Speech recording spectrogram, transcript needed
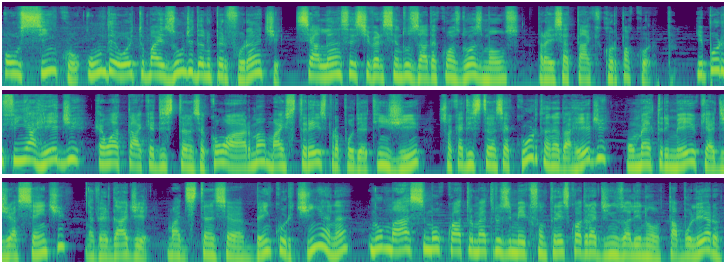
ou 5, 1d8 mais 1 de dano perfurante se a lança estiver sendo usada com as duas mãos para esse ataque corpo a corpo. E por fim, a rede é um ataque à distância com arma, mais 3 para poder atingir, só que a distância é curta né, da rede, um metro e meio que é adjacente, na verdade, uma distância bem curtinha, né? No máximo, 4 metros e meio, que são três quadradinhos ali no tabuleiro,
